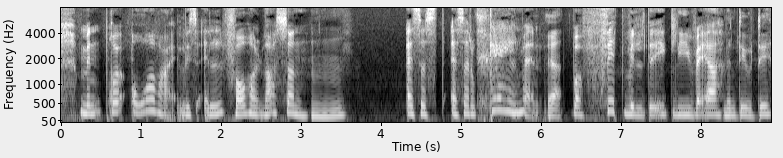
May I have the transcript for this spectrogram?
Men prøv at overveje, hvis alle forhold var sådan. Mm. Altså, altså er du gal, mand? Ja. Hvor fedt ville det ikke lige være? Men det er jo det.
